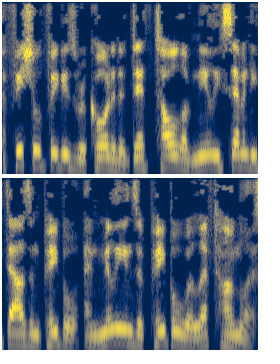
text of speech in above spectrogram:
Official figures recorded a death toll of nearly 70,000 people, and millions of people were left homeless.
